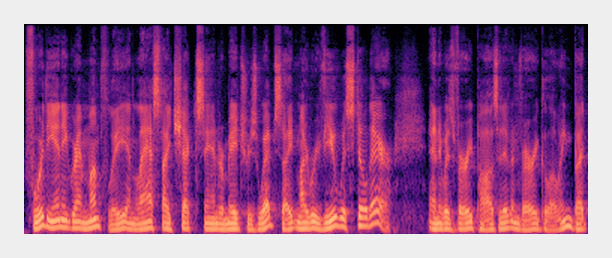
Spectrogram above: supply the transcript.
for the Enneagram Monthly, and last I checked Sandra Maitri's website, my review was still there, and it was very positive and very glowing. But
